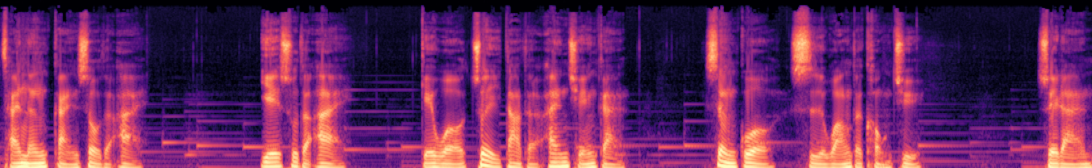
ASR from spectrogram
才能感受的爱。耶稣的爱给我最大的安全感，胜过死亡的恐惧。虽然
